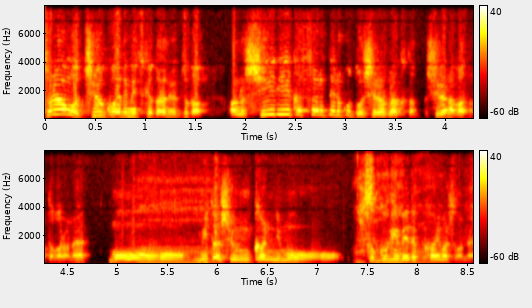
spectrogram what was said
それはもう中古屋で見つけたね。つうか、あの CD 化されてることを知らなくた、知らなかったからね。もう、見た瞬間にもう、即決めで買いましたね。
